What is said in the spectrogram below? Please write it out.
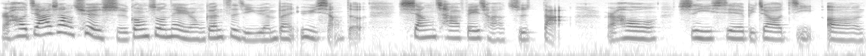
然后加上确实工作内容跟自己原本预想的相差非常之大，然后是一些比较基嗯。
